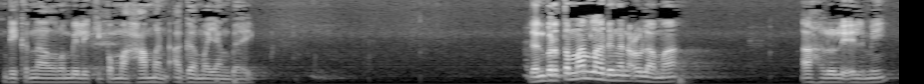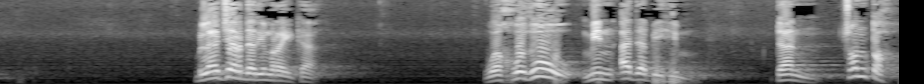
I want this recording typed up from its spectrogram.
dikenal memiliki pemahaman agama yang baik. Dan bertemanlah dengan ulama ahlul ilmi. Belajar dari mereka. Wa khudhu min adabihim. Dan contoh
